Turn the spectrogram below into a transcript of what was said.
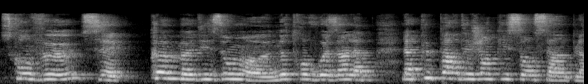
Ce qu'on veut, c'est comme, disons, euh, notre voisin, la, plupart des gens qui sont simples.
